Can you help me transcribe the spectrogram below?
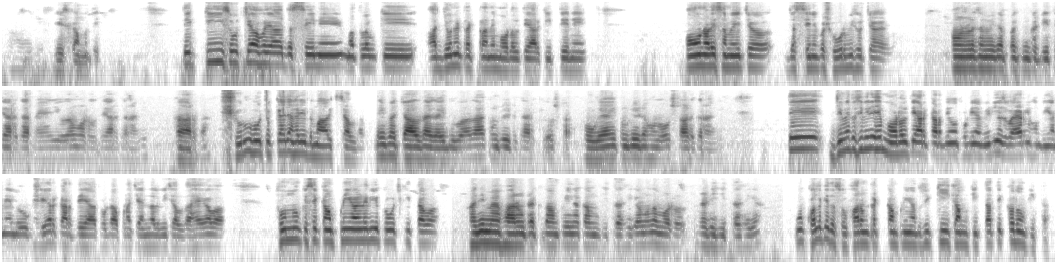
ਇਸ ਕੰਮ ਤੇ। ਤੇ ਕੀ ਸੋਚਿਆ ਹੋਇਆ ਜੱਸੇ ਨੇ? ਮਤਲਬ ਕਿ ਅੱਜ ਉਹਨੇ ਟਰੈਕਟਰਾਂ ਦੇ ਮਾਡਲ ਤਿਆਰ ਕੀਤੇ ਨੇ। ਆਉਣ ਵਾਲੇ ਸਮੇਂ 'ਚ ਜੱਸੇ ਨੇ ਕੁਝ ਹੋਰ ਵੀ ਸੋਚਿਆ ਹੋਇਆ? ਆਉਣ ਵਾਲੇ ਸਮੇਂ 'ਚ ਆਪਾਂ ਇੱਕ ਗੱਡੀ ਤਿਆਰ ਕਰ ਰਹੇ ਹਾਂ ਜੀ ਉਹਦਾ ਮਾਡਲ ਤਿਆਰ ਕਰਾਂਗੇ ਕਾਰ ਦਾ। ਸ਼ੁਰੂ ਹੋ ਚੁੱਕਿਆ ਜਾਂ ਹਜੇ ਦਿਮਾਗ 'ਚ ਚੱਲਦਾ? ਨਹੀਂ ਬਸ ਚੱਲਦਾ ਹੈਗਾ ਇਹ ਦੁਬਾਰਾ ਕੰਪਲੀਟ ਕਰਕੇ ਉਹ start- ਹੋ ਗਿਆ ਇਹ ਕੰਪਲੀਟ ਹੁਣ ਉਹ ਸਟਾਰਟ ਕਰਾਂਗੇ। ਤੇ ਜਿਵੇਂ ਤੁਸੀਂ ਵੀਰੇ ਇਹ ਮਾਡਲ ਤਿਆਰ ਕਰਦੇ ਹੋ ਤੁਹਾਡੀਆਂ ਵੀਡੀਓਜ਼ ਵਾਇਰਲ ਹੁੰਦੀਆਂ ਨੇ ਲੋਕ ਸ਼ੇਅਰ ਕਰਦੇ ਆ ਤੁਹਾਡਾ ਆਪਣਾ ਚੈਨਲ ਵੀ ਚੱਲਦਾ ਹੈਗਾ ਵਾ। ਤੁਹਾਨੂੰ ਕਿਸੇ ਕੰਪਨੀ ਵਾਲੇ ਨੇ ਵੀ ਅਪਰੋਚ ਕੀਤਾ ਵਾ? ਹਾਂਜੀ ਮੈਂ ਫਾਰਮ ਟਰੈਕ ਕੰਪਨੀ ਨਾਲ ਕੰਮ ਕੀਤਾ ਸੀਗਾ ਉਹਨਾਂ ਦਾ ਮਾਡਲ ਰੈਡੀ ਕੀਤਾ ਸੀਗਾ। ਉਹ ਖੁੱਲ ਕੇ ਦੱਸੋ ਫਾਰਮ ਟਰੈਕ ਕੰਪਨੀ ਨਾਲ ਤੁਸੀਂ ਕੀ ਕੰਮ ਕੀਤਾ ਤੇ ਕਦੋਂ ਕੀਤਾ?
